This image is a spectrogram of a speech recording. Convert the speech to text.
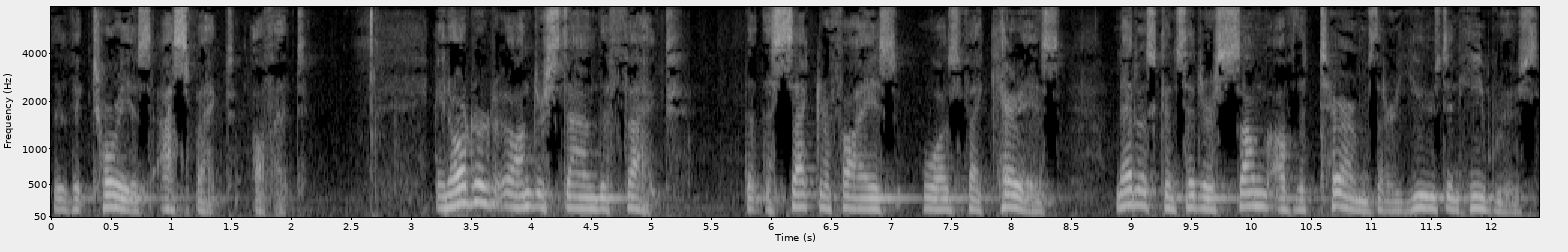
the victorious aspect of it. In order to understand the fact that the sacrifice was vicarious, let us consider some of the terms that are used in Hebrews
